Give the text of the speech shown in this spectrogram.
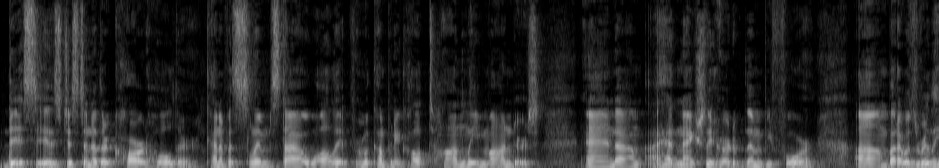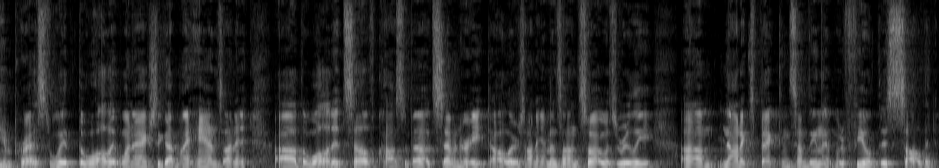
This is just another card holder, kind of a slim style wallet from a company called Tonly Monders. And um, I hadn't actually heard of them before, um, but I was really impressed with the wallet when I actually got my hands on it. Uh, the wallet itself costs about seven or eight dollars on Amazon, so I was really um, not expecting something that would feel this solid.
